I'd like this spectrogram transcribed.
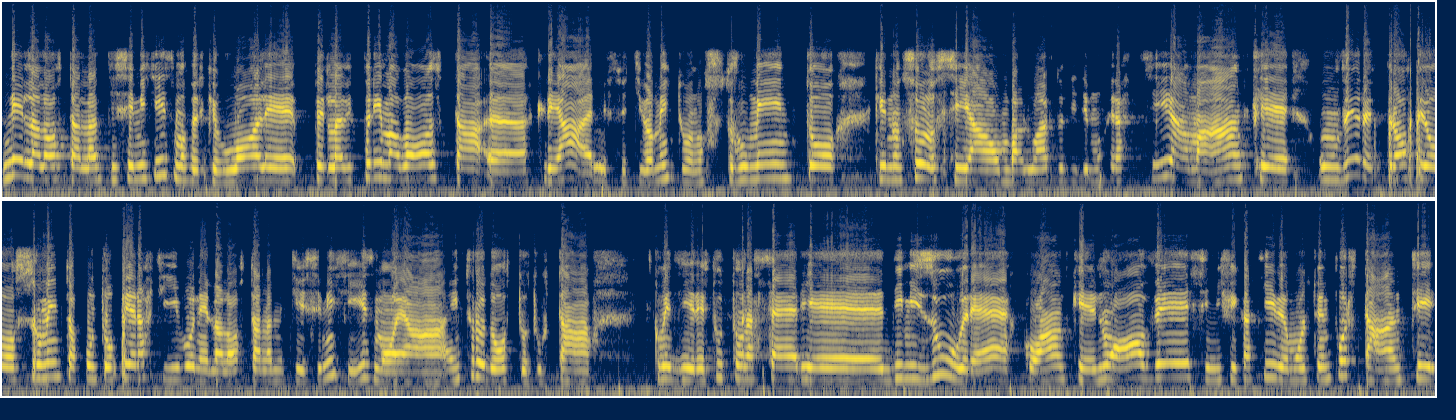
nella lotta all'antisemitismo perché vuole per la prima volta eh, creare effettivamente uno strumento che non solo sia un baluardo di democrazia ma anche un vero e proprio strumento appunto operativo nella lotta all'antisemitismo e ha introdotto tutta come dire, tutta una serie di misure, ecco, anche nuove, significative, molto importanti,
